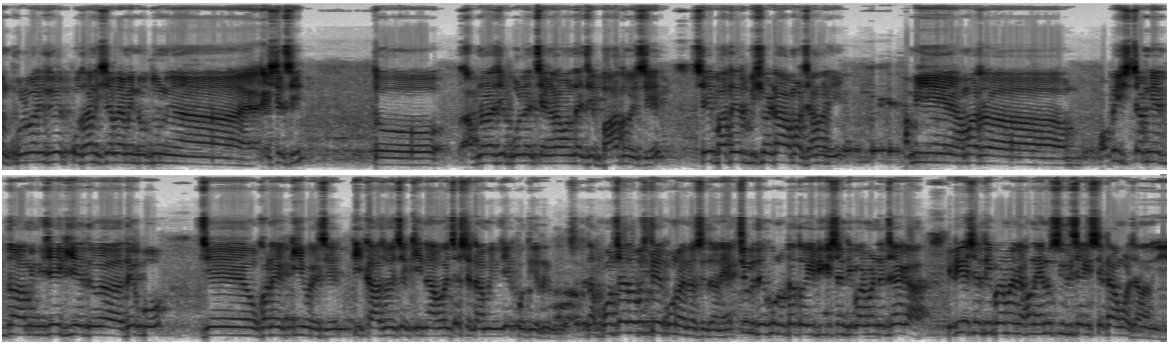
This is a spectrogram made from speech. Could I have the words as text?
ফুলবাড়ি দুয়ের প্রধান হিসেবে আমি নতুন এসেছি। তো আপনারা যে বললেন চ্যাংরাবান্ধায় যে বাঁধ হয়েছে, সেই বাঁধের বিষয়টা আমার জানা নেই। আমি, আমার অফিস স্টাফ নিয়ে, আমি নিজেই গিয়ে দেখব যে ওখানে কি হয়েছে, কি কাজ হয়েছে, কি না হয়েছে, সেটা আমি নিজেই খতিয়ে দেখব। না, পঞ্চায়েত অফিস থেকে কোনো এনওসি দেয় অ্যাকচুয়ালি দেখুন, ওটা তো ইরিগেশন ডিপার্টমেন্টের জায়গা। ইরিগেশন ডিপার্টমেন্ট এখন এনওসি দিচ্ছে সেটা আমার জানা নেই।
